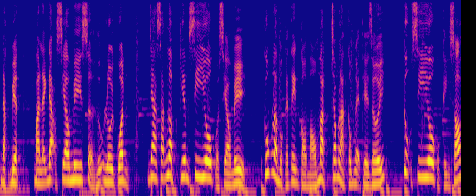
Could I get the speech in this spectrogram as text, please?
Đặc biệt, bà lãnh đạo Xiaomi sở hữu Lôi Quân, nhà sáng lập kiêm CEO của Xiaomi, cũng là một cái tên có máu mặt trong làng công nghệ thế giới, cựu CEO của Kingsoft.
